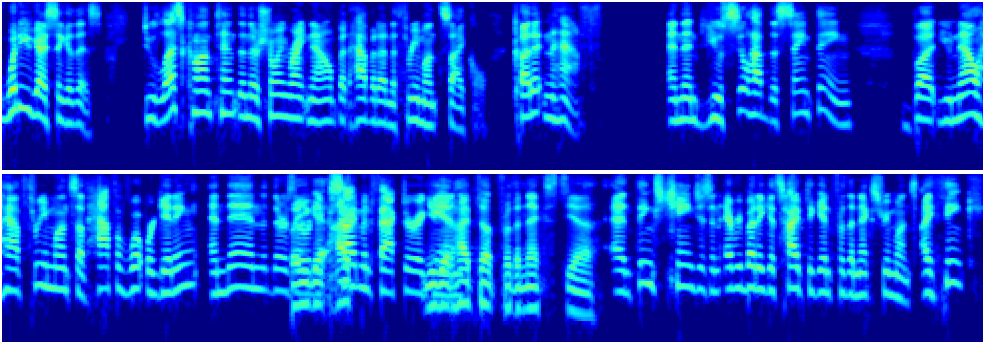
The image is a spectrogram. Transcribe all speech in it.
what do you guys think of this? Do less content than they're showing right now, but have it on a three month cycle. Cut it in half, and then you still have the same thing. But you now have three months of half of what we're getting, and then there's an excitement factor again You get hyped up for the next. Yeah. and things changes and everybody gets hyped again for the next three months. I think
